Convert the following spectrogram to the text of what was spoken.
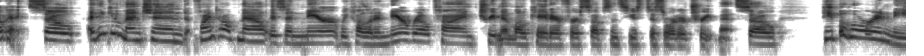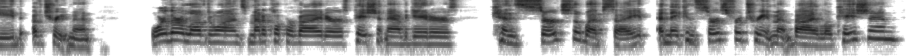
Okay, so I think you mentioned Find Help Now is a near, we call it a near real time treatment locator for substance use disorder treatment. So people who are in need of treatment or their loved ones, medical providers, patient navigators can search the website and they can search for treatment by location,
